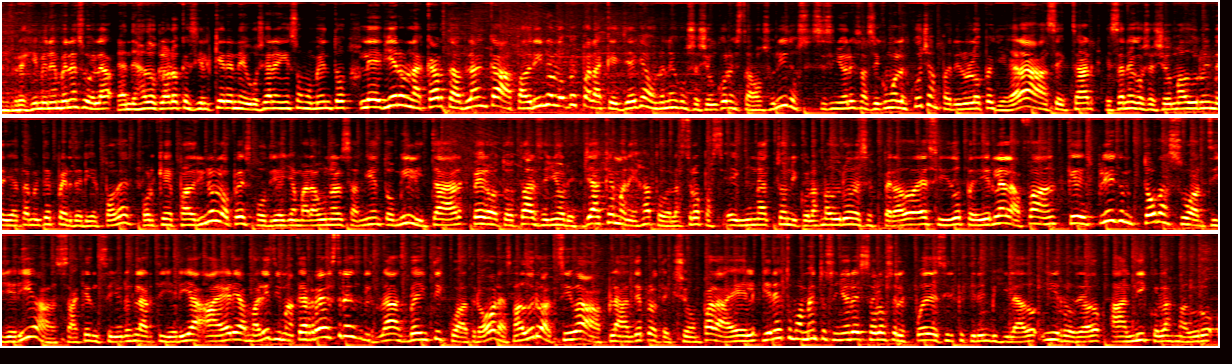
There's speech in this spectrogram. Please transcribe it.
del régimen en Venezuela, le han dejado claro que si él quiere negociar en esos momentos, le dieron la carta blanca a Padrino López para que llegue a una negociación con Estados Unidos. Sí, señores, así como lo escuchan, Padrino López llegará a aceptar esa negociación, Maduro inmediatamente perdería el poder, porque Padrino López podría llamar a un alzamiento militar, pero total, señores, ya que maneja todas las tropas. En un acto, Nicolás Maduro desesperado ha decidido pedirle a la FAN que desplieguen toda su artillería. Saquen, señores, la artillería aérea, marítima, terrestres las 24 horas. Maduro activa plan de protección para él y en estos momentos, señores, solo se les puede decir que tienen vigilado y rodeado a Nicolás Maduro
